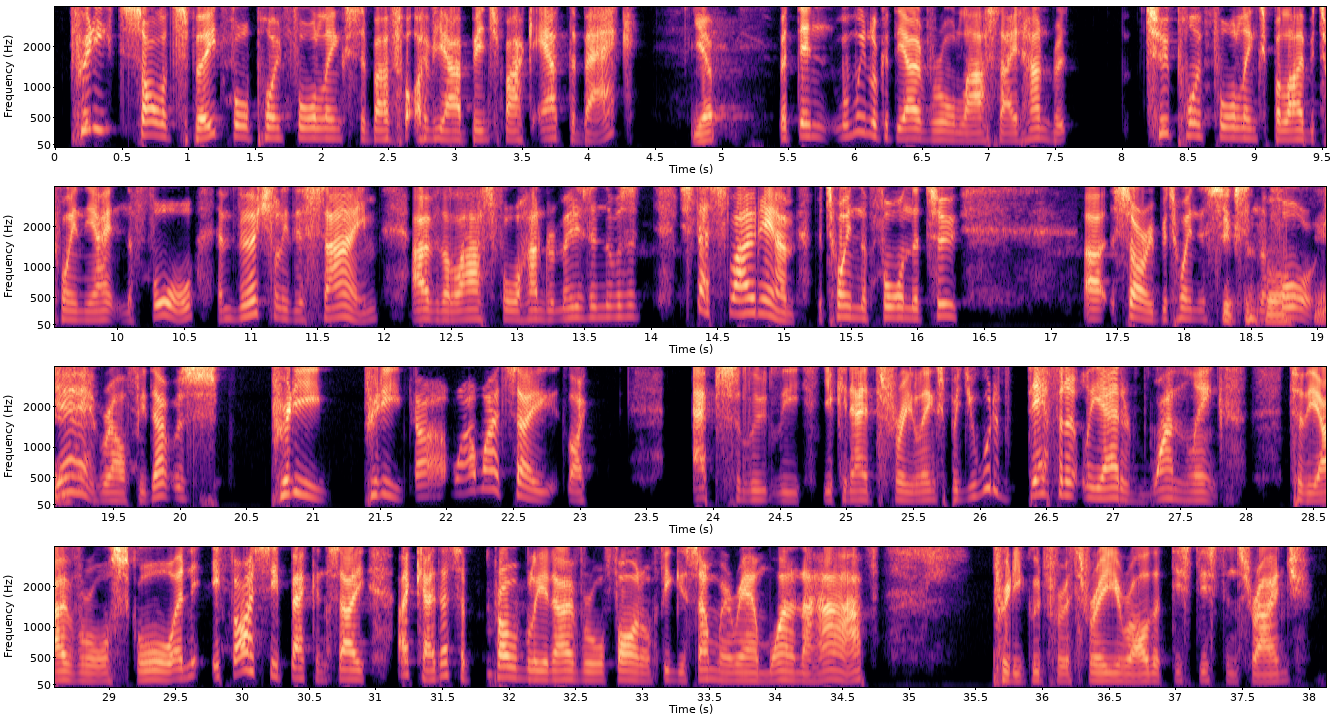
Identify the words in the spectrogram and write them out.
pretty solid speed, 4.4 lengths above 5 yard benchmark out the back. Yep. But then when we look at the overall last 800, 2.4 lengths below between the 8 and the 4, and virtually the same over the last 400 metres. And there was a, just that slowdown between the 4 and the 2. Uh, sorry, between the 6, six and, and, the 4. Yeah. yeah. Ralphie, that was pretty, pretty, uh, I might say like absolutely you can add three lengths, but you would have definitely added one length to the overall score. And if I sit back and say, okay, that's a, probably an overall final figure somewhere around one and a half, pretty good for a three year old at this distance range.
